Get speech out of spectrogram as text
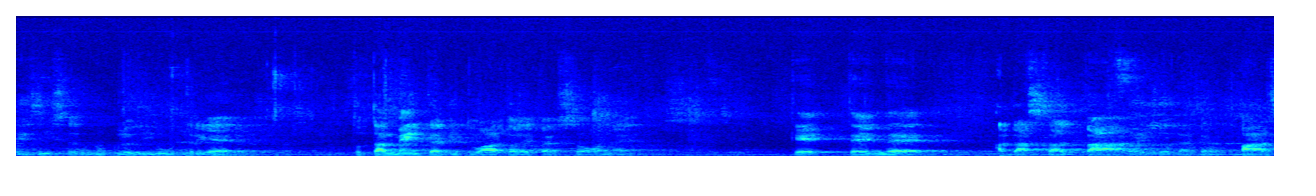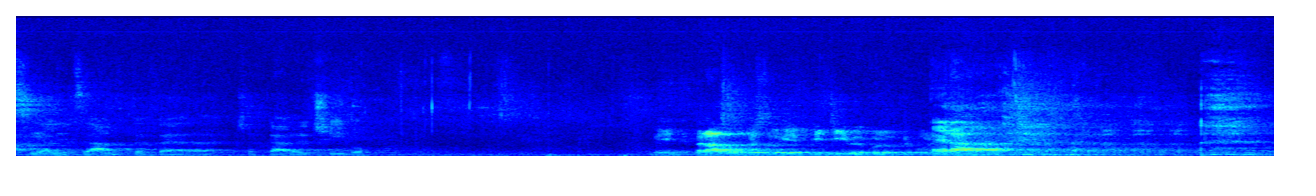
esiste un nucleo di nutrie totalmente abituato alle persone che tende ad assaltare, cioè ad aggrapparsi alle zampe per cercare il cibo. Bene, bravo, questo riempitivo è quello che volevo. Era...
